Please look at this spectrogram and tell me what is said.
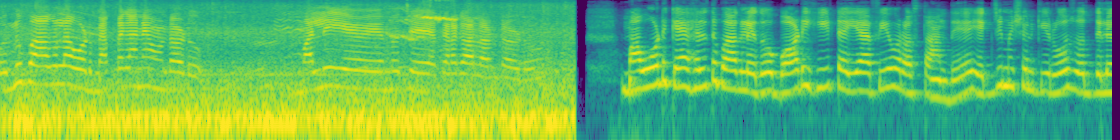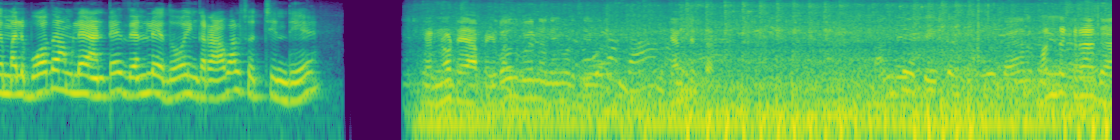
ఒళ్ళు బాగలా వాడు మెత్తగానే ఉన్నాడు మళ్ళీ ఏందో చే తిరగాలంటాడు మా ఓడికే హెల్త్ బాగలేదు బాడీ హీట్ అయ్యా ఫీవర్ వస్తుంది. ఎగ్జిబిషన్కి రోజు వద్దులే మళ్ళీ పోదాంలే అంటే వినలేదు ఇంకా రావాల్సి వచ్చింది. నూట యాభై ఎంత ఇస్తారు వందకి రాదా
